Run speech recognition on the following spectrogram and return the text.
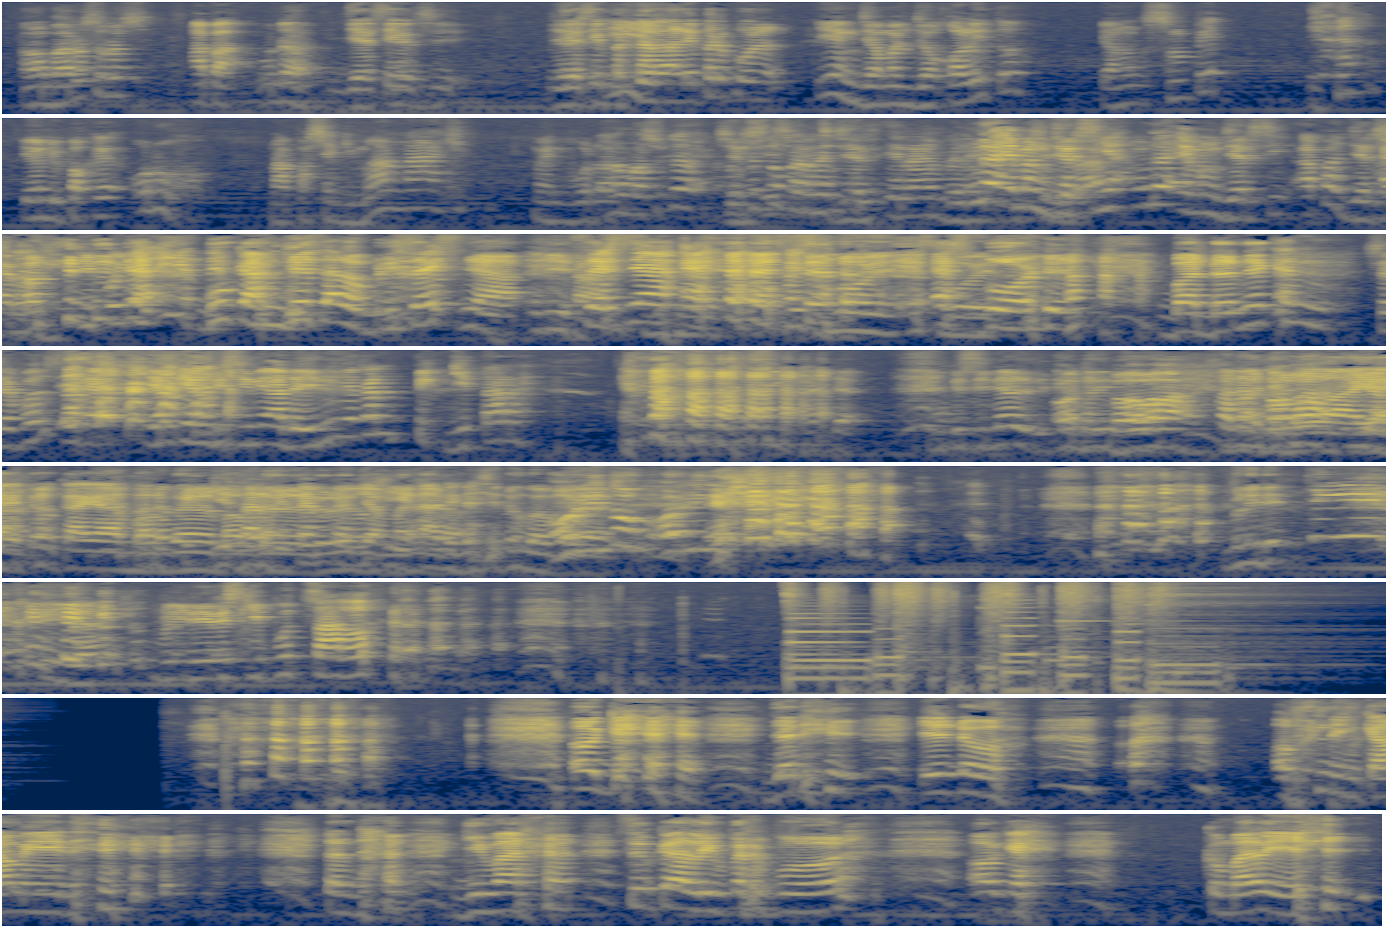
Kalau baru terus Apa? udah Jersey jersey. jersey Iya. pertama Liverpool. Iya, yang zaman Jokol itu yang sempit. yang dipakai, aduh, napasnya gimana gitu main Nah, bola. maksudnya Jersey itu karena jersey yang beli. Enggak emang jersey-nya, enggak emang jersey apa jersey? Emang tipenya dia, bukan dia salah beli size-nya. Iya. Size-nya S. S-boy, S S-boy. boy. Badannya kan Seven Star ya, yang yang di sini ada ininya kan pick gitar. Di sini ada. Di sini ada di Oh, kanan di bawah, bawah. kanan di bawah. bawah iya. ya itu kayak Ada bubble gitar bubble ditempel, dulu zaman iya. Adidas itu bubble. Oh itu ori. Beli di. Iya, beli di Rizky Futsal. Oke, jadi itu opening kami ini tentang gimana suka Liverpool. Oke, kembali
